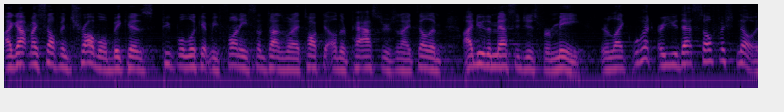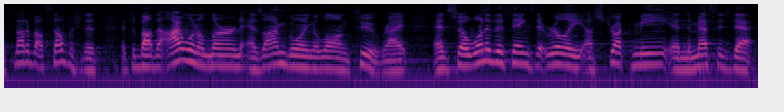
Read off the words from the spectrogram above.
I got myself in trouble because people look at me funny sometimes when I talk to other pastors and I tell them I do the messages for me. They're like, "What? Are you that selfish?" No, it's not about selfishness. It's about that I want to learn as I'm going along too, right? And so one of the things that really uh, struck me and the message that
